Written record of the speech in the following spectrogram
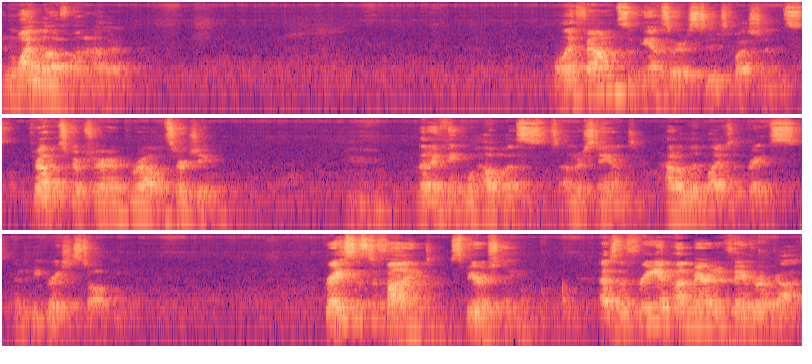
And why love one another? Well, I found some answers to these questions throughout the scripture and throughout searching. that I think will help us to understand how to live lives of grace and to be gracious to all people. Grace is defined spiritually as the free and unmerited favor of God,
